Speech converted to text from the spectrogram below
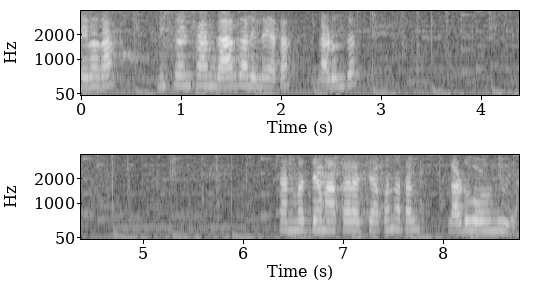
हे बघा मिश्रण छान गार झालेलं आहे आता लाडूंचं. छान मध्यम आकाराचे आपण आता लाडू वळून घेऊया.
